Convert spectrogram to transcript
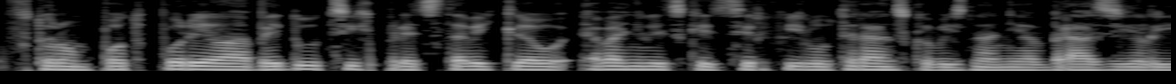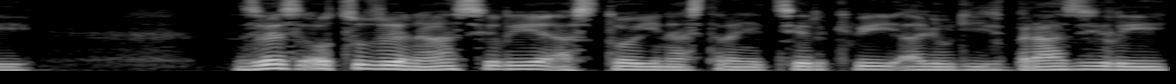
v ktorom podporila vedúcich predstaviteľov Evangelickej cirkvi luteránskeho vyznania v Brazílii. Zväz odsudzuje násilie a stojí na strane cirkví a ľudí v Brazílii,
